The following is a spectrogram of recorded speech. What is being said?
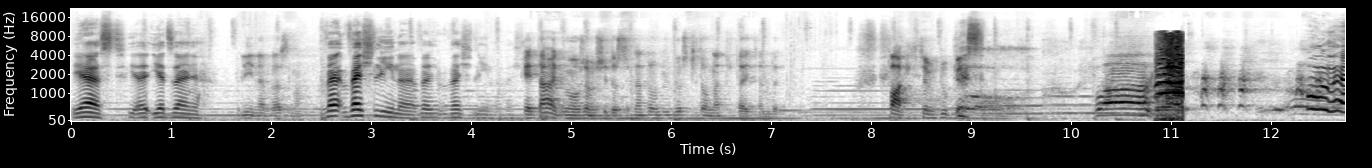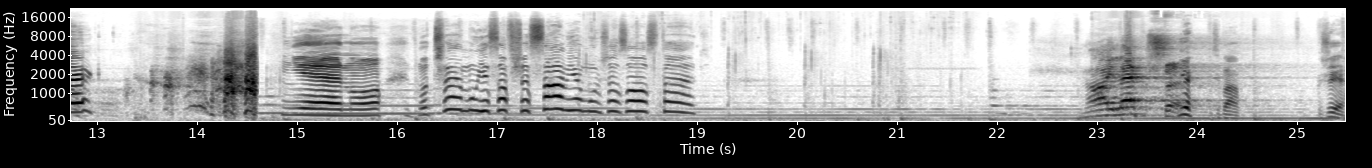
Jest, je, jedzenie. Linę wezmę. We, weź linę, we, weź linę. Weź. Okej, tak, my możemy się dostać na tą drugą stronę tutaj, tędy. Fuck, jestem w dupie. Olek! Nie no, no czemu je zawsze sam ja muszę zostać? Najlepsze! Nie, chyba. Żyję.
